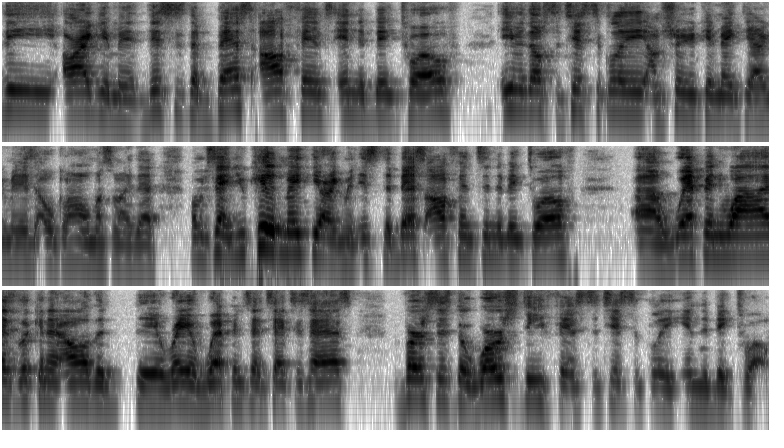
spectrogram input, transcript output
the argument this is the best offense in the Big 12 even though statistically, I'm sure you can make the argument is Oklahoma, something like that. But I'm saying you could make the argument it's the best offense in the Big 12, uh, weapon wise, looking at all the, the array of weapons that Texas has versus the worst defense statistically in the Big 12.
